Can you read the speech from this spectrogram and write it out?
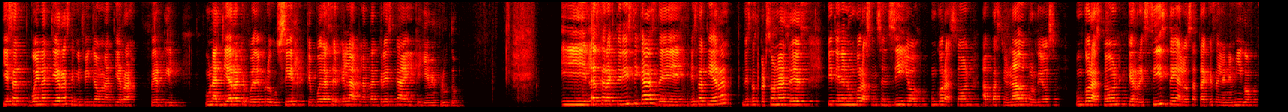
Y esa buena tierra significa una tierra fértil, una tierra que puede producir, que puede hacer que la planta crezca y que lleve fruto. Y las características de esta tierra de estas personas es que tienen un corazón sencillo, un corazón apasionado por Dios, un corazón que resiste a los ataques del enemigo,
